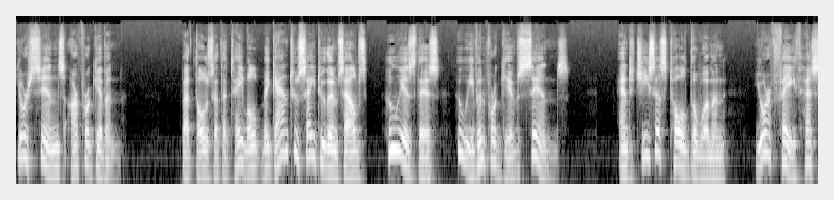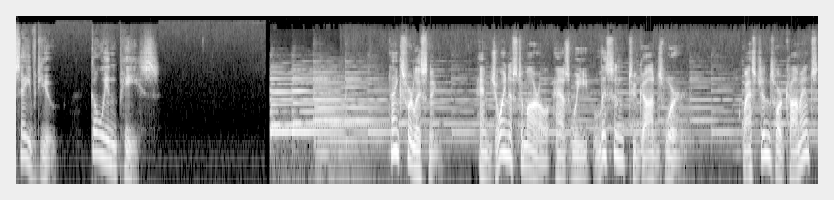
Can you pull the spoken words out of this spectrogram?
Your sins are forgiven. But those at the table began to say to themselves, Who is this who even forgives sins? And Jesus told the woman, Your faith has saved you. Go in peace. Thanks for listening, and join us tomorrow as we listen to God's Word. Questions or comments?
